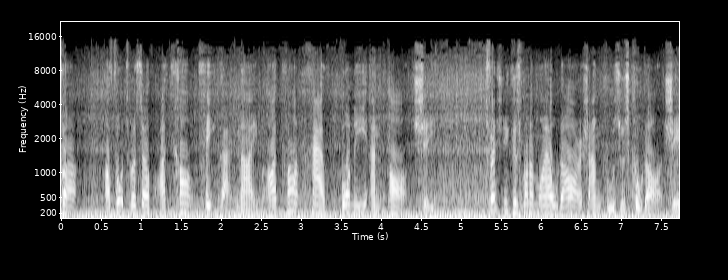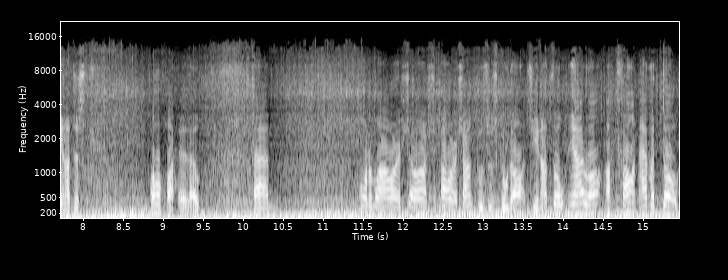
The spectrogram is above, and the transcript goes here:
But I thought to myself, I can't keep that name. I can't have Bonnie and Archie. Especially because one of my old Irish uncles was called Archie, and I just, oh, hello. Um, one of my Irish, Irish, Irish uncles was called Archie, and I thought, you know what, I can't have a dog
